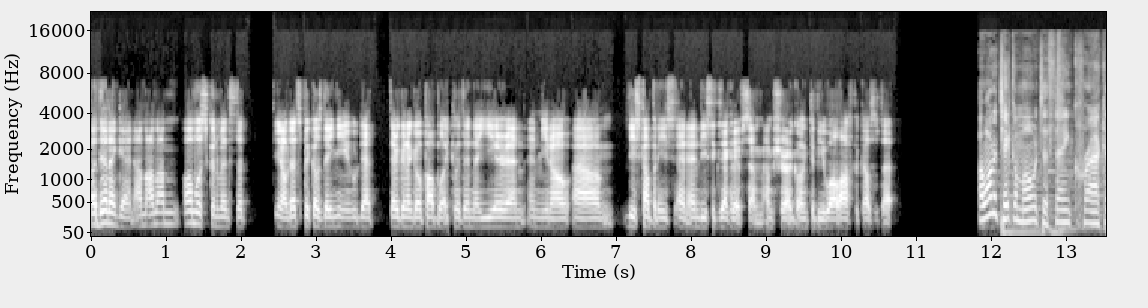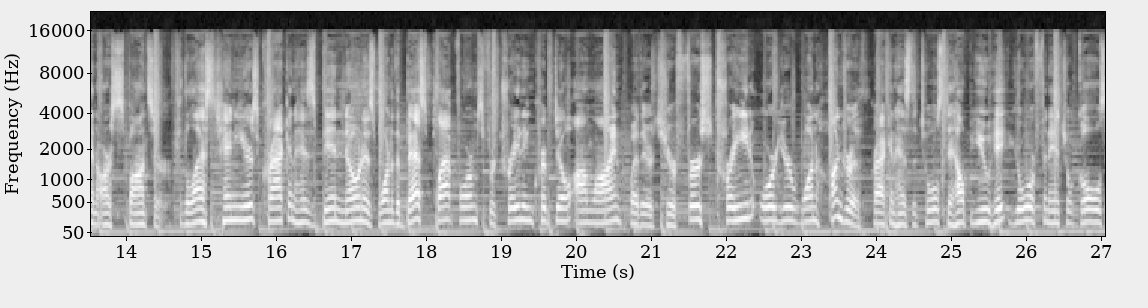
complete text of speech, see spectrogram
but then again, I'm I'm, I'm almost convinced that you know that's because they knew that they're going to go public within a year, and and you know um, these companies and and these executives, I'm I'm sure are going to be well off because of that. I want to take a moment to thank Kraken, our sponsor. For the last 10 years, Kraken has been known as one of the best platforms for trading crypto online, whether it's your first trade or your 100th. Kraken has the tools to help you hit your financial goals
